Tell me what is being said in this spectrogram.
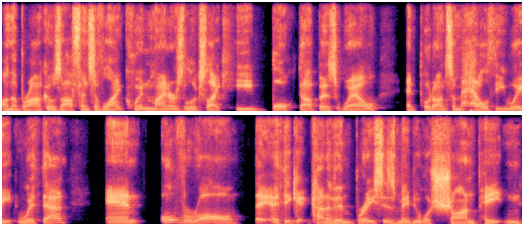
on the Broncos offensive line. Quinn Meinerz looks like he bulked up as well and put on some healthy weight with that. And overall, I think it kind of embraces maybe what Sean Payton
